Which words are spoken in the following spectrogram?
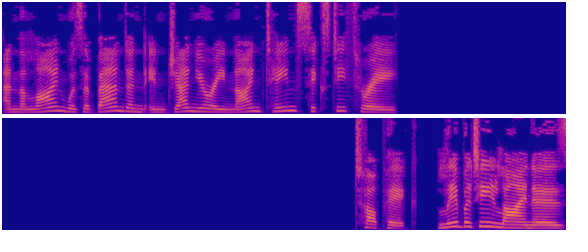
and the line was abandoned in January 1963. Liberty liners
